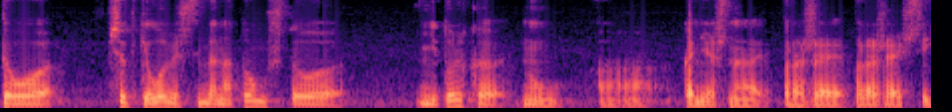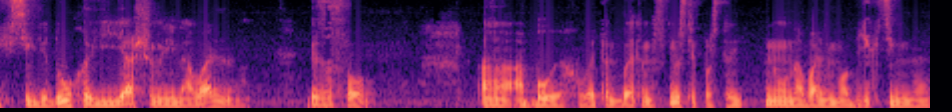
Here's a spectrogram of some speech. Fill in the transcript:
то все-таки ловишь себя на том, что не только, ну, а, конечно, поражая, поражаешься их силе духа, и Яшина, и Навального, безусловно, обоих в этом, в этом смысле. Просто ну, Навальному объективно,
